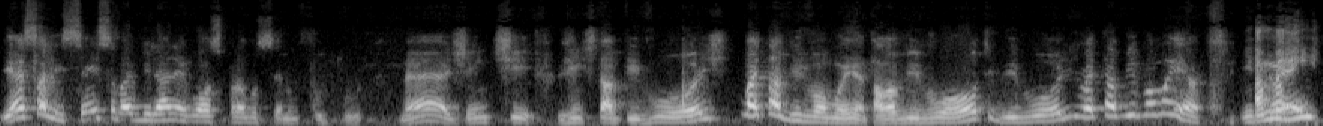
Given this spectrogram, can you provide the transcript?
E essa licença vai virar negócio para você no futuro. Né? A gente a gente está vivo hoje, vai estar tá vivo amanhã. Estava vivo ontem, vivo hoje, vai estar tá vivo amanhã. Então, Amém.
